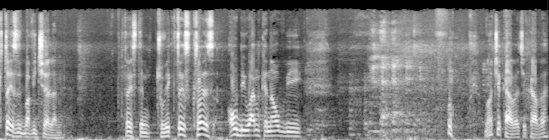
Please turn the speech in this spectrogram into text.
Kto jest wybawicielem? Kto jest tym człowiekiem? Kto jest, kto jest Obi-Wan Kenobi? No ciekawe, ciekawe.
